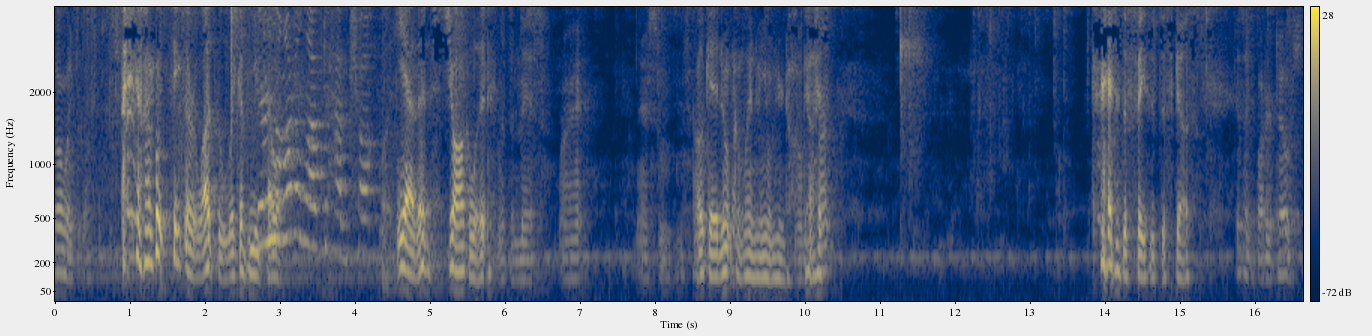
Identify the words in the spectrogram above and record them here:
they'll like it. I don't think they're allowed to lick up Nutella. They're not allowed to have chocolate. Yeah, that's chocolate. That's a myth. Alright. There's some. Okay, don't complain to me when your dog dies. front. That's the face of disgust. Tastes like butter toast.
